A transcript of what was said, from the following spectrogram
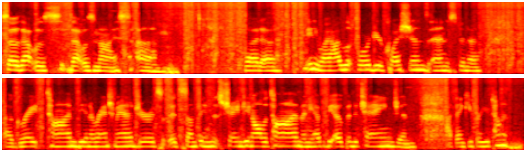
So that was that was nice. Um, but uh, anyway, I look forward to your questions, and it's been a a great time being a ranch manager. It's it's something that's changing all the time, and you have to be open to change. And I thank you for your time.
